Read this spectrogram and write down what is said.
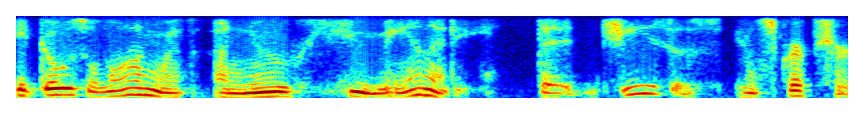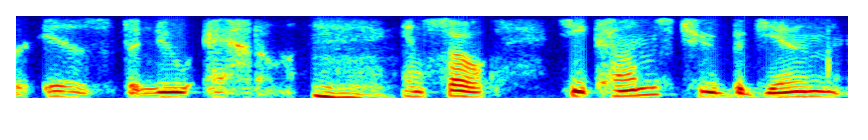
it goes along with a new humanity. That Jesus in Scripture is the new Adam, mm-hmm. and so he comes to begin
